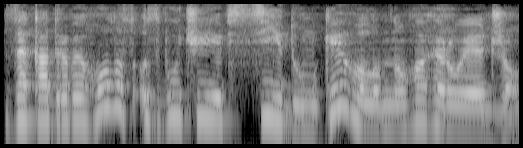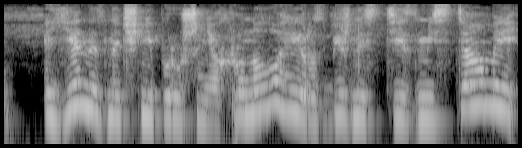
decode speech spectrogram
Закадровий голос озвучує всі думки головного героя Джо. Є незначні порушення хронології, розбіжності з місцями,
